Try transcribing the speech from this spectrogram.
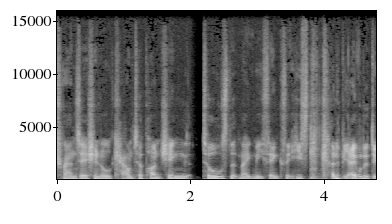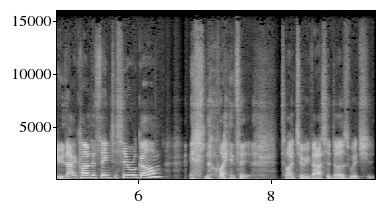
transitional counter punching tools that make me think that he's going to be able to do that kind of thing to Cyril Gane in the way that Tai Tuivasa does, which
